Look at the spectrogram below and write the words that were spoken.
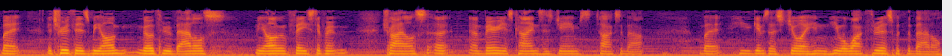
But the truth is, we all go through battles, we all face different trials uh, of various kinds, as James talks about. But He gives us joy, and He will walk through us with the battle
